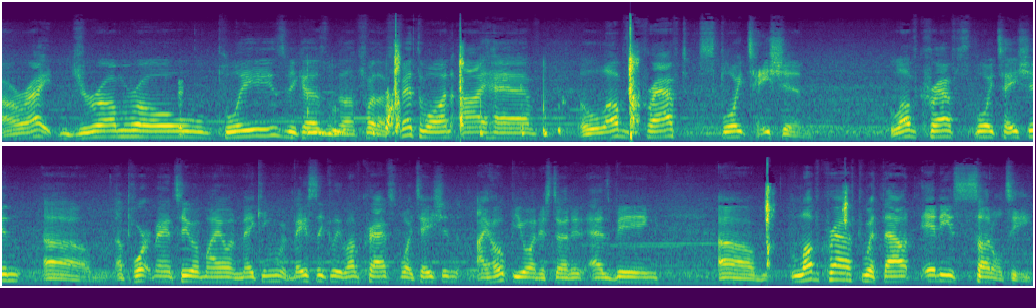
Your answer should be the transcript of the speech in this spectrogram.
All right, drum roll, please, because the, for the fifth one, I have Lovecraft exploitation. Lovecraft exploitation, um, a portmanteau of my own making. but Basically, Lovecraft exploitation. I hope you understood it as being um, Lovecraft without any subtlety,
